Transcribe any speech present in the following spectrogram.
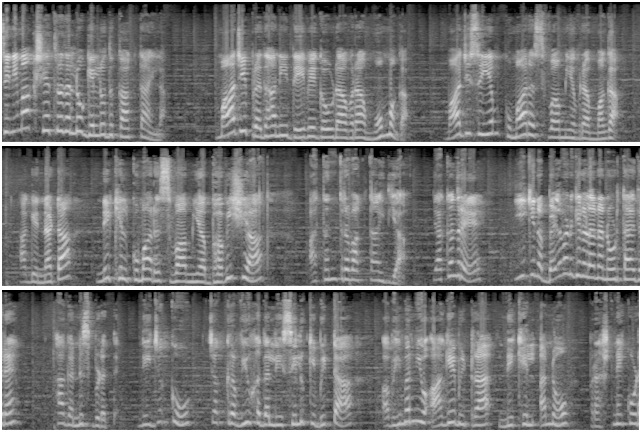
ಸಿನಿಮಾ ಕ್ಷೇತ್ರದಲ್ಲೂ ಗೆಲ್ಲೋದಕ್ಕಾಗ್ತಾ ಇಲ್ಲ. ಮಾಜಿ ಪ್ರಧಾನಿ ದೇವೇಗೌಡ ಅವರ ಮೊಮ್ಮಗ, ಮಾಜಿ ಸಿಎಂ ಕುಮಾರಸ್ವಾಮಿಯವರ ಮಗ, ಹಾಗೆ ನಟ ನಿಖಿಲ್ ಕುಮಾರಸ್ವಾಮಿಯ ಭವಿಷ್ಯ ಅತಂತ್ರವಾಗ್ತಾ ಇದೆಯಾ? ಯಾಕಂದ್ರೆ ಈಗಿನ ಬೆಳವಣಿಗೆಗಳನ್ನ ನೋಡ್ತಾ ಇದ್ರೆ ಹಾಗನ್ನಿಸ್ಬಿಡತ್ತೆ. ನಿಜಕ್ಕೂ ಚಕ್ರವ್ಯೂಹದಲ್ಲಿ ಸಿಲುಕಿ ಬಿಟ್ಟ ಅಭಿಮನ್ಯು ಆಗೇ ಬಿಟ್ರ ನಿಖಿಲ್ ಅನ್ನೋ ಪ್ರಶ್ನೆ ಕೂಡ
